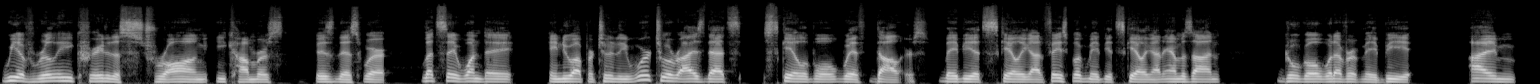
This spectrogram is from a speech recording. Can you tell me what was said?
we have really created a strong e commerce business where, let's say, one day a new opportunity were to arise that's scalable with dollars. Maybe it's scaling on Facebook, maybe it's scaling on Amazon, Google, whatever it may be. I'm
